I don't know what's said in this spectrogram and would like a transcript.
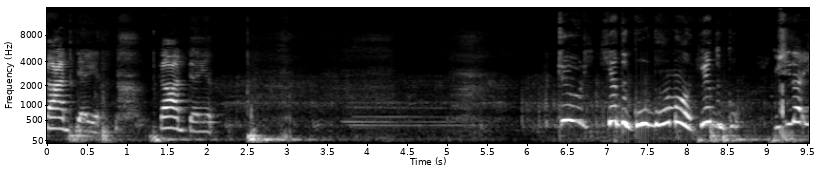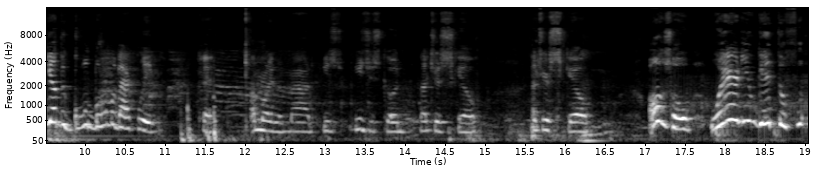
God dang it. God dang it. Dude, he had the gold llama. He had the gold. You see that? He had the gold llama back bling. Okay, I'm not even mad. He's he's just good. That's your skill. That's your skill. Also, where do you get the flip?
